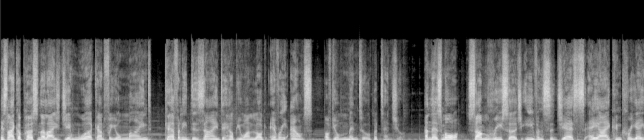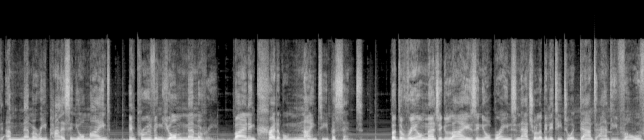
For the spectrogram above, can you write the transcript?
It's like a personalized gym workout for your mind, carefully designed to help you unlock every ounce of your mental potential. And there's more. Some research even suggests AI can create a memory palace in your mind, improving your memory by an incredible 90%. But the real magic lies in your brain's natural ability to adapt and evolve,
